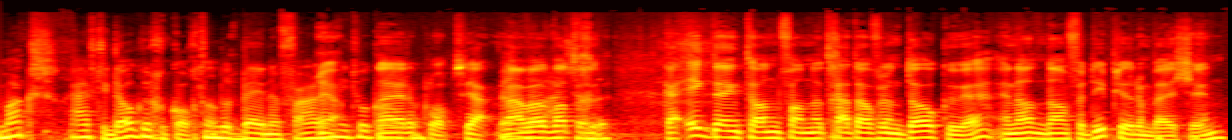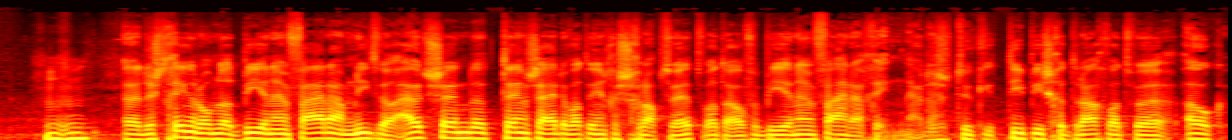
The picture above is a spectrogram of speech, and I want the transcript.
Max. Hij heeft die docu gekocht omdat BNN Vara Ja, niet wil kopen. Nee, dat klopt. Ja. Wel Maar wat, uitzenden. kijk, ik denk dan van het gaat over een docu, hè? En dan, dan verdiep je er een beetje in. Mhm. Dus het ging erom dat BNN Vara hem niet wil uitzenden, tenzij er wat in geschrapt werd, wat over BNN Vara ging. Nou, dat is natuurlijk typisch gedrag wat we ook,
